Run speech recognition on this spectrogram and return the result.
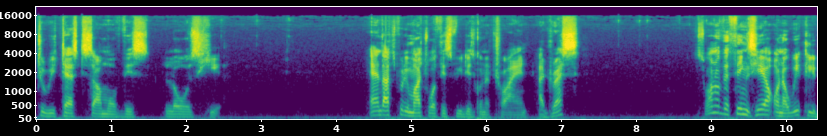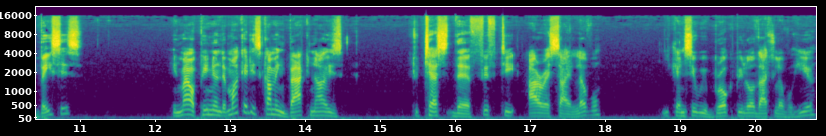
to retest some of these lows here? And that's pretty much what this video is going to try and address. So one of the things here on a weekly basis, in my opinion, the market is coming back now is to test the 50 RSI level you can see we broke below that level here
